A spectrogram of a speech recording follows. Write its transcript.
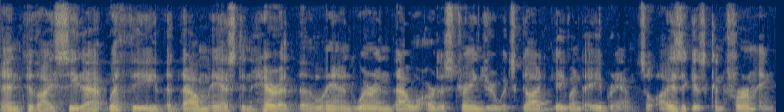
and to thy seed at with thee, that thou mayest inherit the land wherein thou art a stranger, which God gave unto Abraham. So Isaac is confirming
